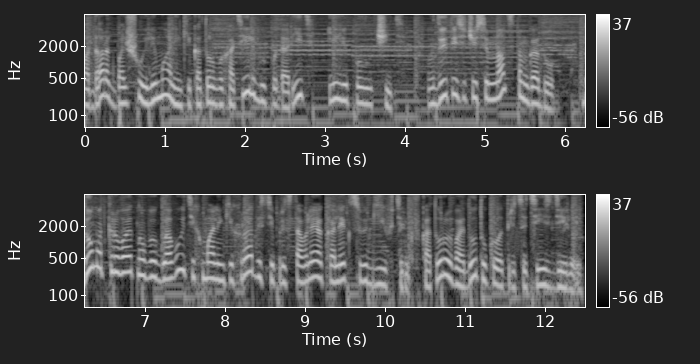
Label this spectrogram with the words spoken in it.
подарок большой или маленький, который вы хотели бы подарить или получить. В 2017 году Дом открывает новую главу этих маленьких радостей, представляя коллекцию gifting, в которую войдут около 30 изделий.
